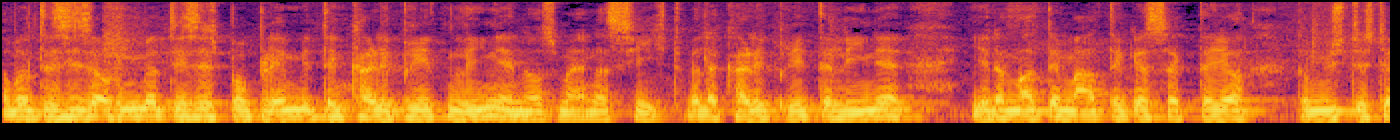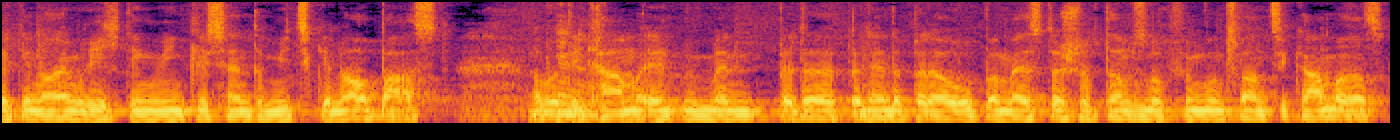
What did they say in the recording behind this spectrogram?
Aber das ist auch immer dieses Problem mit den kalibrierten Linien aus meiner Sicht. Weil eine kalibrierte Linie, jeder Mathematiker sagt ja, da müsstest du ja genau im richtigen Winkel sein, damit es genau passt. Aber die Kam ich mein, bei, der, bei, der, bei der Europameisterschaft haben sie noch 25 Kameras,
